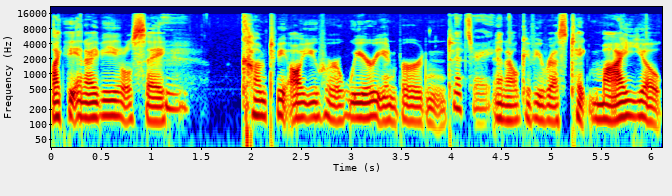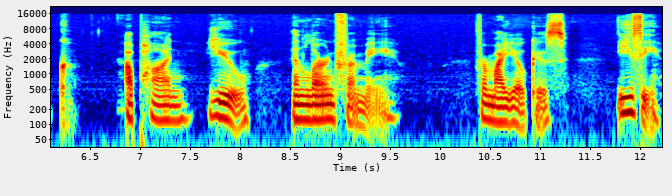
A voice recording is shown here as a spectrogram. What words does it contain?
like the NIV, it'll say, Mm. Come to me, all you who are weary and burdened, That's right. and I'll give you rest. Take my yoke upon you and learn from me. For my yoke is easy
